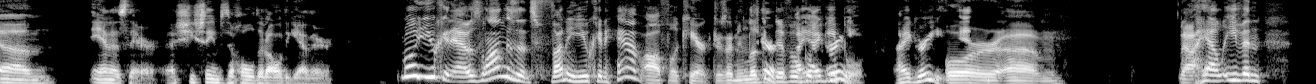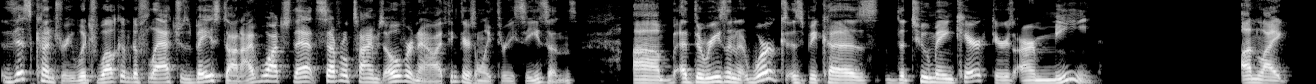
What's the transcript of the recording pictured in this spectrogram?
um, Ana's there. Uh, she seems to hold it all together. Well, you can as long as it's funny, you can have awful characters. I mean, look Sure, at difficult I agree. people, I agree. or um, uh, hell, even this country, which Welcome to Flatch was based on. I've watched that several times over now. I think there's only three seasons. Um, but the reason it works is because the two main characters are mean. Unlike,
